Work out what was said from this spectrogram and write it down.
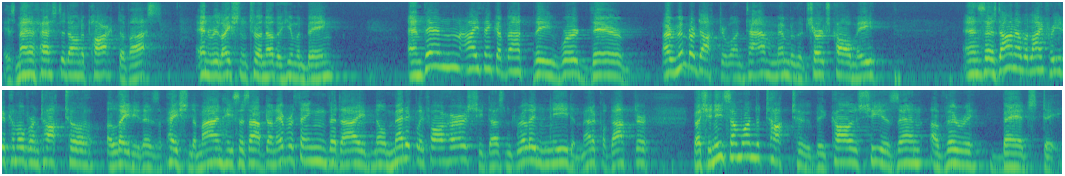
is manifested on a part of us in relation to another human being. And then I think about the word there. I remember a doctor one time, a member of the church called me and says, Don, I would like for you to come over and talk to a, lady. There's a patient of mine. He says, I've done everything that I know medically for her. She doesn't really need a medical doctor, but she needs someone to talk to because she is in a very bad state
